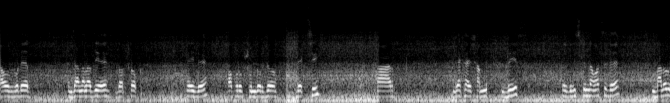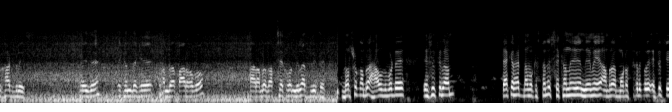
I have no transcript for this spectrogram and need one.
হাউস বোটের জানালা দিয়ে দর্শক এই যে অপরূপ সৌন্দর্য দেখছি। আর দেখায় সামনে ব্রিজ। এই ব্রিজটির নাম হচ্ছে যে বালুরঘাট ব্রিজ। এই যে এখান থেকে আমরা পার হব। আর আমরা যাচ্ছি এখন নীলাদ্রিতে। দর্শক, আমরা হাউস বোটে এসেছিলাম। ট্যাকেরহাট নামক স্থানে। সেখানে নেমে আমরা মোটরসাইকেল করে এসেছি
